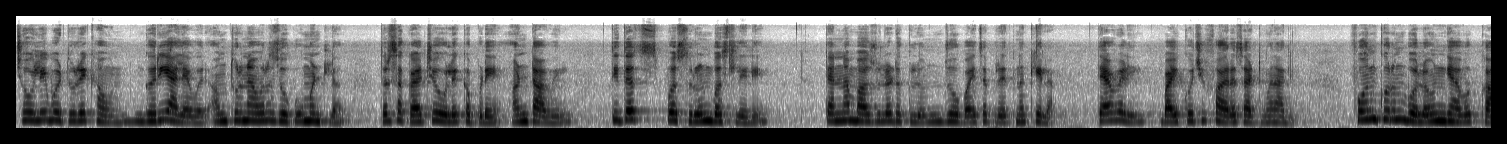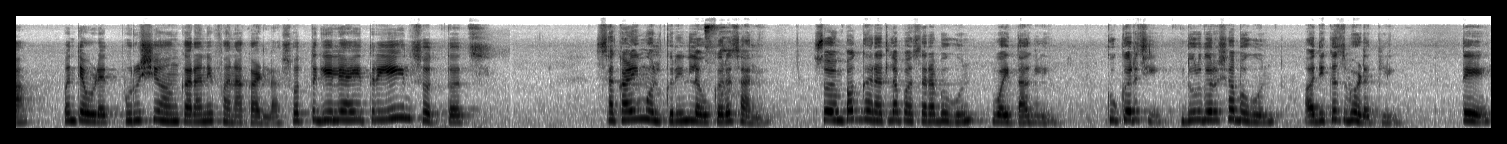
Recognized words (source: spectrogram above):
छोले भटुरे खाऊन घरी आल्यावर अंथरुणावर झोपू म्हटलं तर सकाळचे ओले कपडे आणि टावेल तिथंच पसरून बसलेले. त्यांना बाजूला ढकलून झोपायचा प्रयत्न केला. त्यावेळी बायकोची फारच आठवण आली. फोन करून बोलावून घ्यावं का? पण तेवढ्यात पुरुषी अहंकाराने फणा काढला. स्वतः गेले आहे तर येईल स्वतःच. सकाळी मोलकरीन लवकरच आली. स्वयंपाकघरातला पसारा बघून वैतागली. कुकरची दूरदर्शा बघून अधिकच भडकली. ते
